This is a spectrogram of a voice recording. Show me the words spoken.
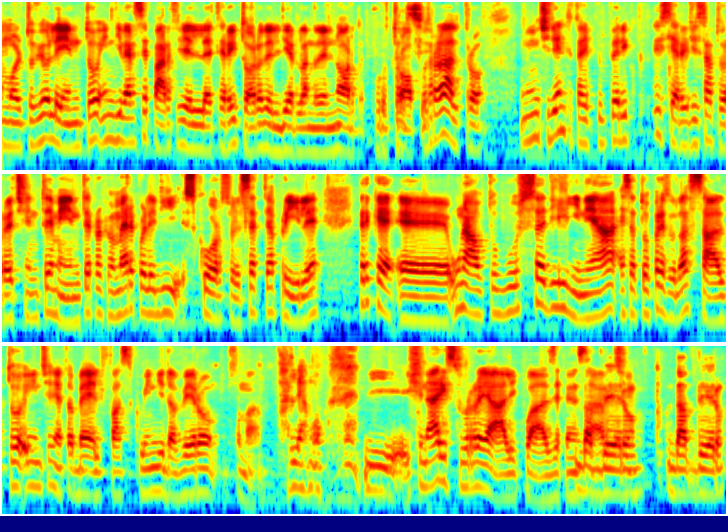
molto violento in diverse parti del territorio dell'Irlanda del Nord, purtroppo. Eh sì. Tra l'altro un incidente tra i più pericolosi si è registrato recentemente, proprio mercoledì scorso, il 7 aprile, perché eh, un autobus di linea è stato preso d'assalto e incendiato a Belfast, quindi davvero, insomma, parliamo di scenari surreali quasi a pensarci. Davvero, davvero.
